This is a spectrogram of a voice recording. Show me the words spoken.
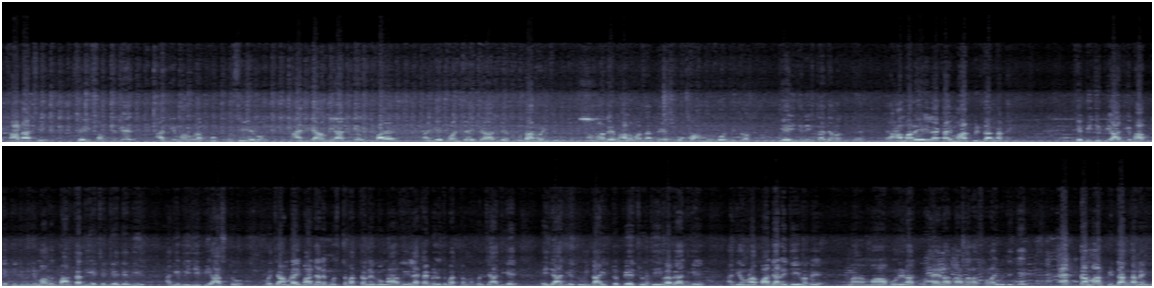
এ কার্ড আছে, সেই সব থেকে আজকে মানুষরা খুব খুশি এবং আজকে আমি আজকে আজকে পঞ্চায়েতে আজকে প্রধান হয়েছি। আমাদের ভালোবাসা পেয়ে খুব আমি গর্বিত যে এই জিনিসটা যেন আমার এই এলাকায় মারপিট দাঙ্গা নেই। যে বিজেপি আজকে ভাবছে কিছু কিছু মানুষ বার্তা দিয়েছে যে যদি আজকে বিজেপি আসতো বলছে আমরা এই বাজারে বসতে পারতাম না এবং এলাকায় বেরোতে পারতাম না। বলছে আজকে এই যে আজকে তুমি দায়িত্ব পেয়েছ যেইভাবে আজকে আজকে আমরা বাজারে যেইভাবে মা- বোনেরা ভাইয়েরা দাদারা সবাই বলছে যে একটা মারপিট দাঙ্গা নেই।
